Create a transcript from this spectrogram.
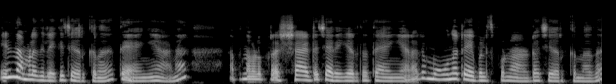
ഇനി നമ്മളിതിലേക്ക് ചേർക്കുന്നത് തേങ്ങയാണ്. അപ്പോൾ നമ്മൾ ഫ്രഷായിട്ട് ചിരകിയെടുത്ത തേങ്ങയാണ്. ഒരു മൂന്ന് ടേബിൾ സ്പൂണാണ് കേട്ടോ ചേർക്കുന്നത്.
